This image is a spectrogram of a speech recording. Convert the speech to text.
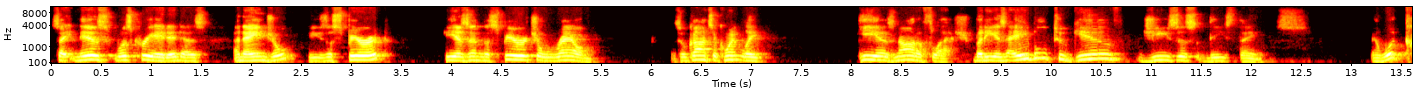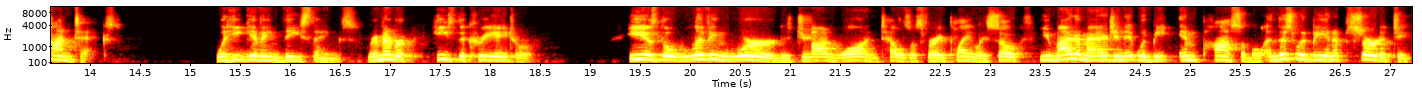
Satan is was created as an angel. He's a spirit. He is in the spiritual realm. So consequently, he is not a flesh, but he is able to give Jesus these things. In what context would he give him these things? Remember, he's the creator. He is the living word, as John 1 tells us very plainly. So you might imagine it would be impossible, and this would be an absurdity.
